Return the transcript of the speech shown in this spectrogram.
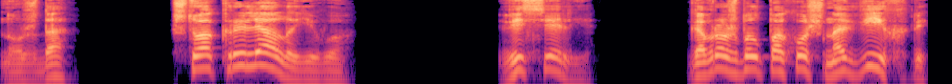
Нужда. Что окрыляло его? Веселье. Гаврош был похож на вихрь,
